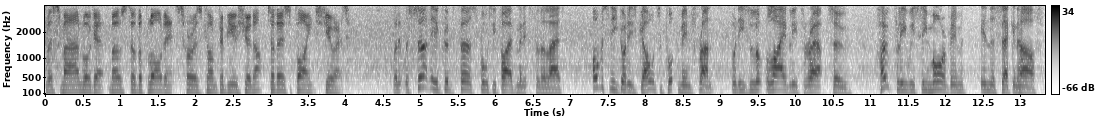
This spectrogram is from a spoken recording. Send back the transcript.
This man will get most of the plaudits for his contribution up to this point, Stuart. Well, it was certainly a good first 45 minutes for the lad. Obviously, he got his goal to put them in front, but he's looked lively throughout too. Hopefully, we see more of him in the second half.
